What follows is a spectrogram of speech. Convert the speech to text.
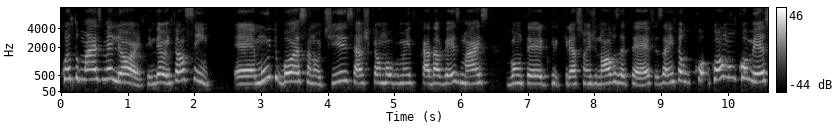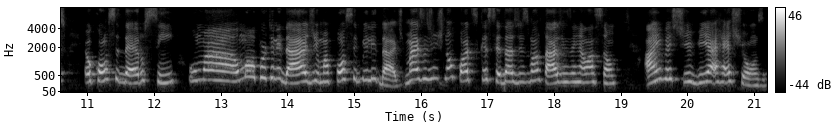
quanto mais melhor, entendeu? Então, assim, É muito boa essa notícia, acho que é um movimento que cada vez mais vão ter criações de novos ETFs. Então, como um começo, eu considero sim uma, uma oportunidade, uma possibilidade. Mas a gente não pode esquecer das desvantagens em relação a investir via Hash 11.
